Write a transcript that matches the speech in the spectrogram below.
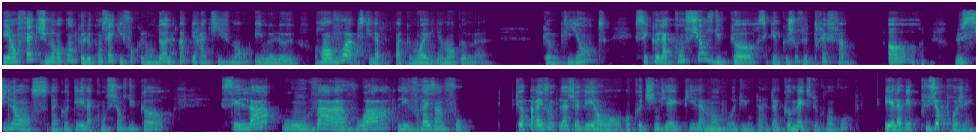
Et en fait, je me rends compte que le conseil qu'il faut que l'on donne impérativement, et il me le renvoie, puisqu'il n'a pas que moi, évidemment, comme, euh, comme cliente, c'est que la conscience du corps, c'est quelque chose de très fin. Or, le silence d'un côté et la conscience du corps, c'est là où on va avoir les vraies infos. Tu vois, par exemple, là, j'avais en, coaching VIP la membre d'un COMEX de grand groupe et elle avait plusieurs projets.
